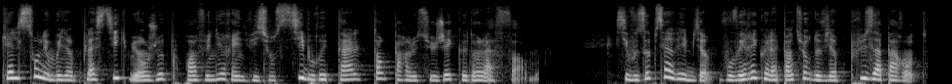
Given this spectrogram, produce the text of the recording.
Quels sont les moyens plastiques mis en jeu pour parvenir à une vision si brutale tant par le sujet que dans la forme? Si vous observez bien, vous verrez que la peinture devient plus apparente,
